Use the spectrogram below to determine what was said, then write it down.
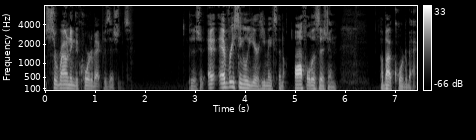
surrounding the quarterback positions. Position. Every single year he makes an awful decision about quarterback.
